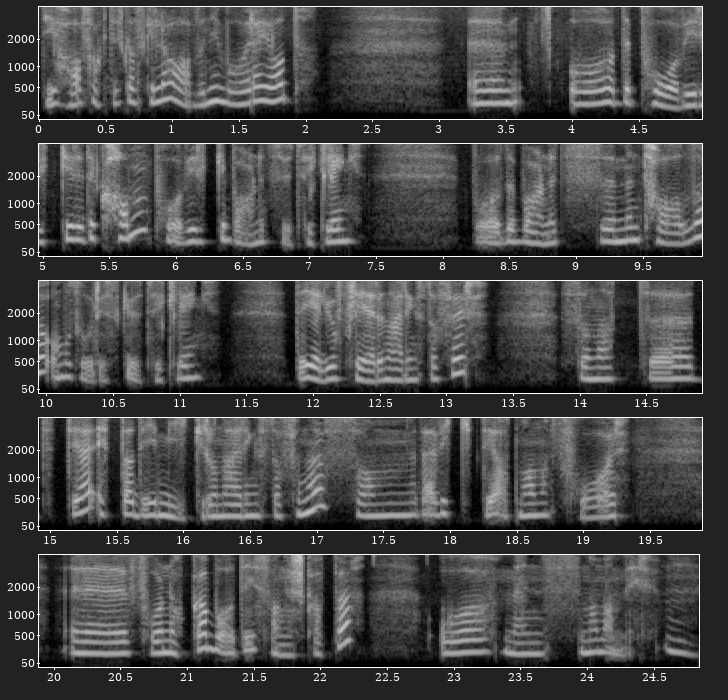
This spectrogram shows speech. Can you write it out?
de har faktisk ganske lave nivåer av jod. Og det påvirker, det kan påvirke barnets utvikling. Både barnets mentale og motoriske utvikling. Det gjelder jo flere næringsstoffer. Sånn at det er et av de mikronæringsstoffene som det er viktig at man får, får nok av både i svangerskapet og mens man ammer. Mm.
